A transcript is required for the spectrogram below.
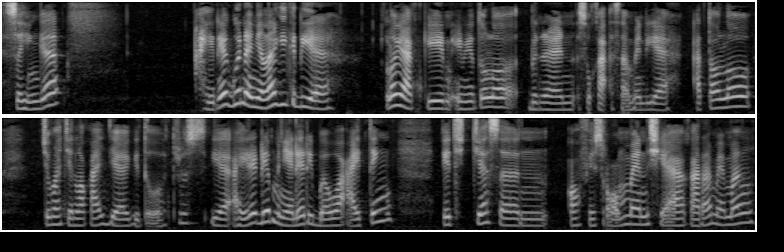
Sehingga akhirnya gue nanya lagi ke dia lo yakin ini tuh lo beneran suka sama dia? Atau lo cuma cinlok aja gitu? Terus ya akhirnya dia menyadari bahwa I think it's just an office romance ya karena memang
